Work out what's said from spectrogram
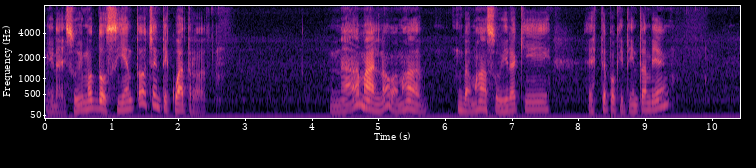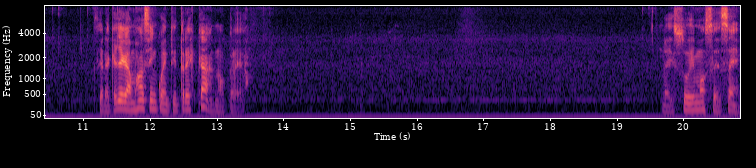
Mira, ahí subimos 284 nada mal, ¿no? Vamos a, vamos a subir aquí este poquitín también. ¿Será que llegamos a 53k? No creo. Ahí subimos 60.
